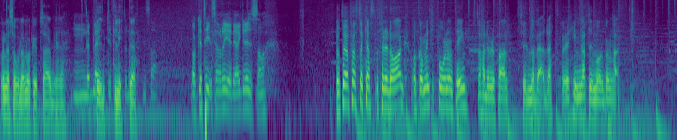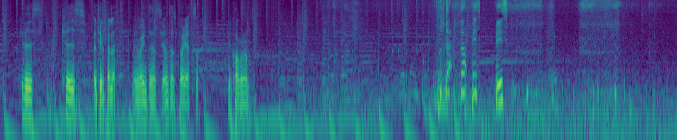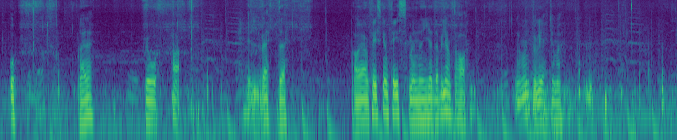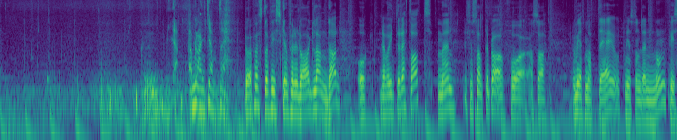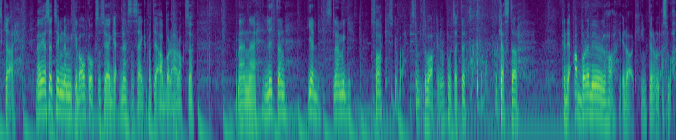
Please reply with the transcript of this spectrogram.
Och när solen åker upp så här blir det Mm, det fint glitter. Lockar till sig de rediga grisarna. Då tar jag första kastet för idag och om vi inte får någonting så hade vi i alla fall tur med vädret. För det är himla fin morgon här. Gris, kris för tillfället. Men det var inte ens, jag har inte ens börjat så nu kommer de. Där, där, fisk, fisk. Oh. Nej, det. Jo, här. Helvete. Ja, en fisk är en fisk, men en gädda vill jag inte ha. Den var inte att leka med. Ja, jag blankar inte. Då är första fisken för idag landad och det var ju inte rätt art, men det känns alltid bra att få, alltså, då vet man att det är åtminstone någon fisk här. Men vi har sett så himla mycket vak också så jag är nästan säker på att det är abborre här också. Men eh, en liten gäddslämmig sak. Ska bara släppa tillbaka den och fortsätter och kastar. För det är abborre vi vill ha idag, inte de där små.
